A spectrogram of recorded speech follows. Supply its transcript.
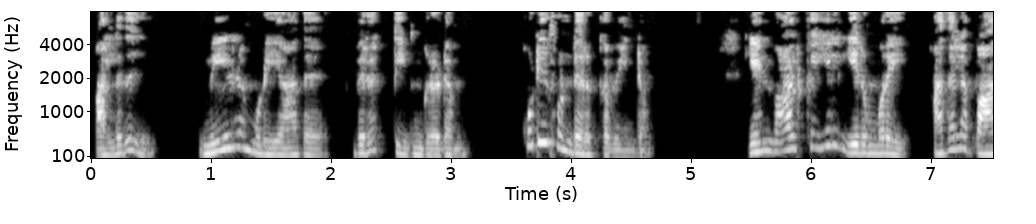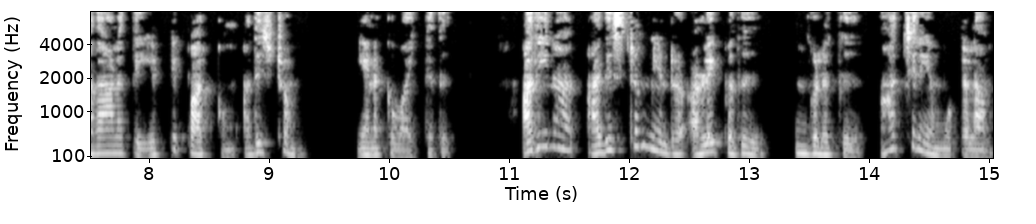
அல்லது மீள முடியாத விரக்தி உங்களிடம் குடிகொண்டிருக்க வேண்டும். என் வாழ்க்கையில் இருமுறை அதல பாதாளத்தை எட்டிப் பார்க்கும் அதிர்ஷ்டம் எனக்கு வாய்த்தது. அதை நான் அதிர்ஷ்டம் என்று அழைப்பது உங்களுக்கு ஆச்சரியம் ஊட்டலாம்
